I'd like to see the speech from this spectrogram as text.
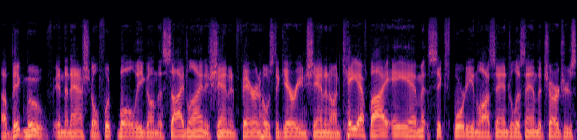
a big move in the National Football League on the sideline is Shannon Farren, host of Gary and Shannon on KFI AM 640 in Los Angeles and the Chargers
